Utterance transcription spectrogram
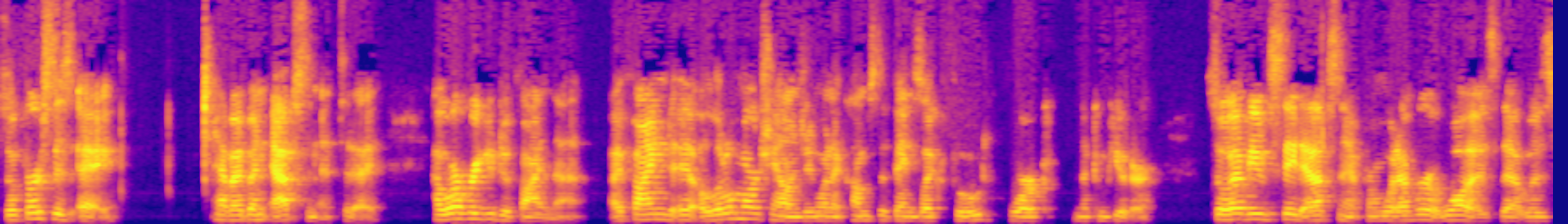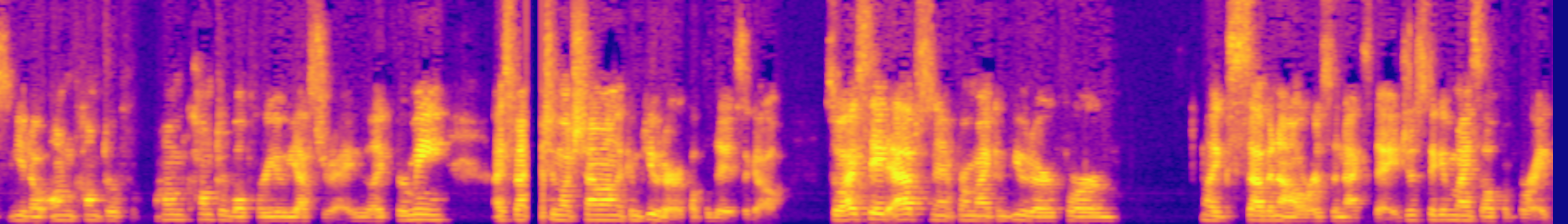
So first is A. Have I been abstinent today? However you define that. I find it a little more challenging when it comes to things like food, work, and the computer. So have you stayed abstinent from whatever it was that was, you know, uncomfortable uncomfortable for you yesterday? Like for me, I spent too much time on the computer a couple days ago. So I stayed abstinent from my computer for like seven hours the next day just to give myself a break.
